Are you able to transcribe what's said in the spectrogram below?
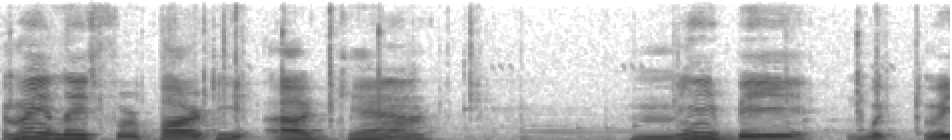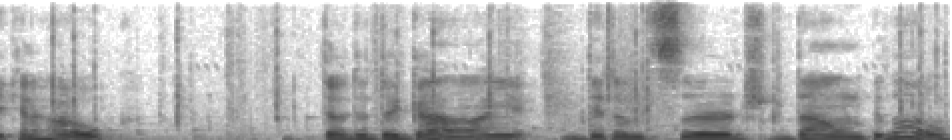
Am I late for party again? Maybe we, we can hope that the guy didn't search down below.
